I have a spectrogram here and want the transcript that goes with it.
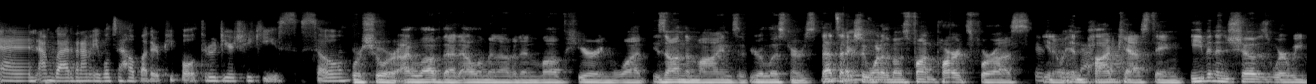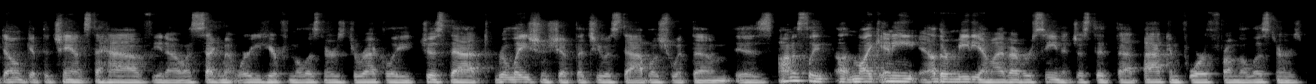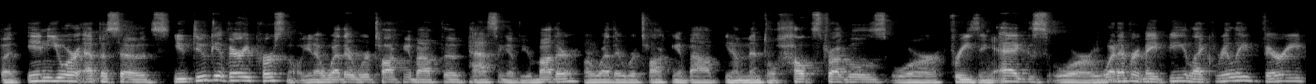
And And I'm glad that I'm able to help other people through Dear Chiquis. So for sure. I love that element of it and love hearing what is on the minds of your listeners. That's mm-hmm. actually one of the most fun parts for us, There's you know, in podcasting, even in shows where we don't get the chance to have, you know, a segment where you hear from the listeners directly, just that relationship that you establish with them is honestly unlike any other medium I've ever seen it, just that, that back and forth from the listeners. But in your episodes, you do get very personal, you know, whether we're talking about the passing of your mother or whether we're talking about, you know, mental health struggles or freezing eggs or whatever it may be, like really very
